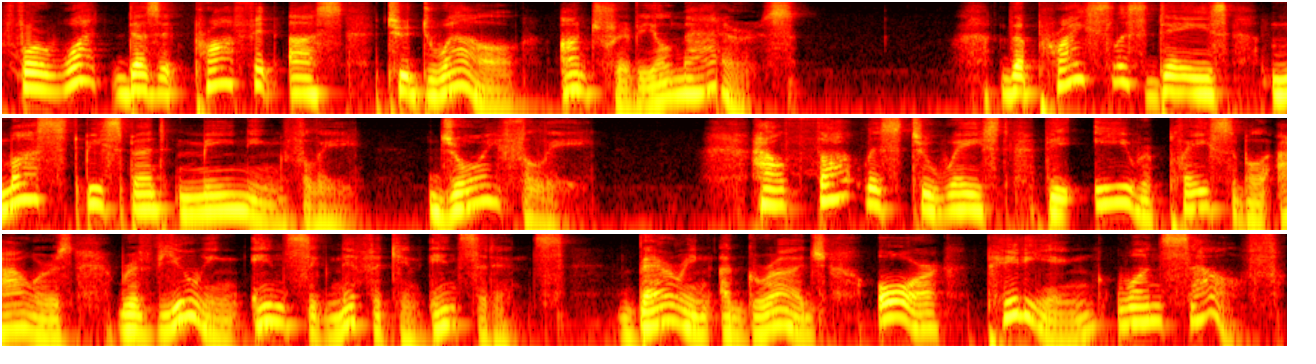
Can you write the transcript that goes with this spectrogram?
For what does it profit us to dwell on trivial matters? The priceless days must be spent meaningfully, joyfully. How thoughtless to waste the irreplaceable hours reviewing insignificant incidents, bearing a grudge, or pitying oneself.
